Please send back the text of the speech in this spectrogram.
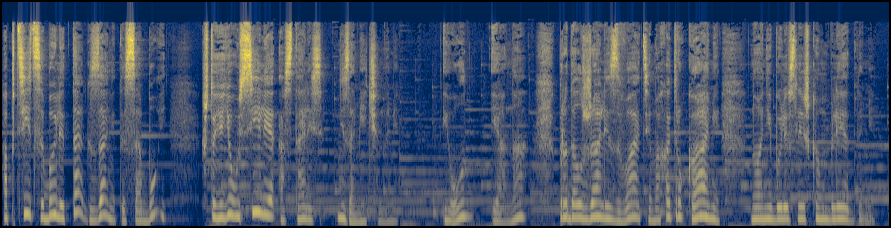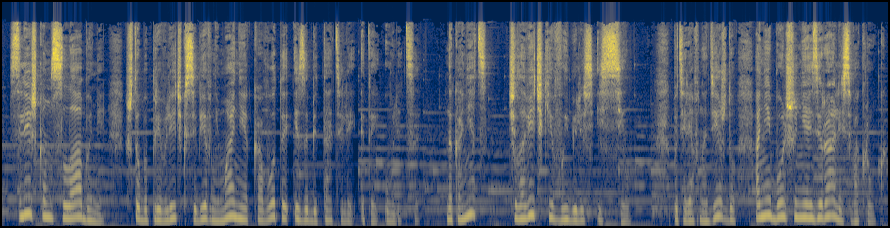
а птицы были так заняты собой, что ее усилия остались незамеченными. И он, и она продолжали звать и махать руками, но они были слишком бледными – слишком слабыми, чтобы привлечь к себе внимание кого-то из обитателей этой улицы. Наконец, человечки выбились из сил. Потеряв надежду, они больше не озирались вокруг.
